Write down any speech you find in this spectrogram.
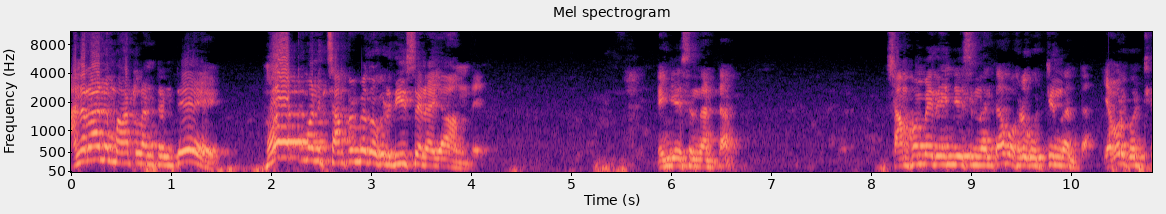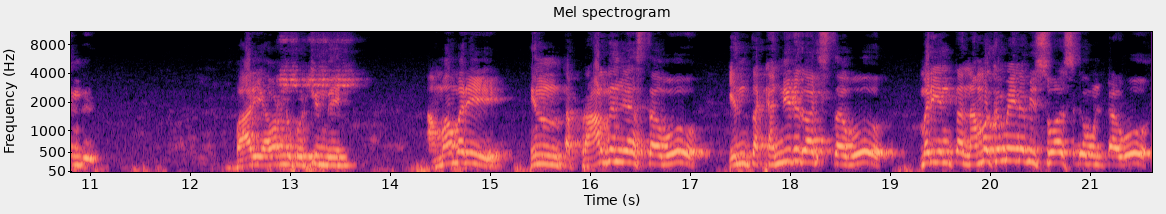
అనరాని మాటలు అంటుంటే హోట్ మన చంప మీద ఒకటి తీసాడయ్యా అంది. ఏం చేసిందంట? చంప మీద ఏం చేసిందంట? ఒకడు కొట్టిందంట. ఎవరు కొట్టింది? భార్య ఎవరిని కొట్టింది? అమ్మ మరి ఇంత ప్రార్థన చేస్తావు ఇంత కన్నీరు గారుస్తావు మరి ఇంత నమ్మకమైన విశ్వాసంగా ఉంటావు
